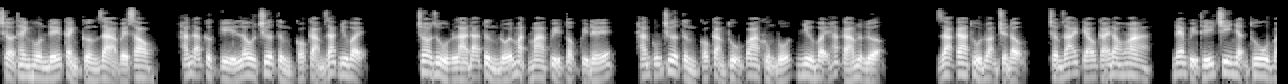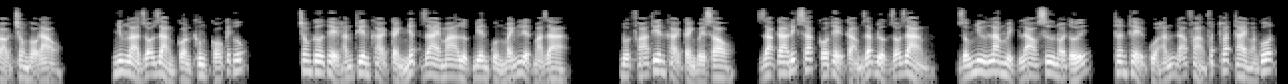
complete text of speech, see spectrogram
Trở thành hồn đế cảnh cường giả về sau, hắn đã cực kỳ lâu chưa từng có cảm giác như vậy. Cho dù là đã từng đối mặt ma quỷ tộc quỷ đế hắn cũng chưa từng có cảm thụ qua khủng bố như vậy hắc ám lực lượng. Dạ ca thủ đoạn chuyển động, chậm rãi kéo cái đao hoa, đem quỷ thí chi nhận thu vào trong vỏ đao. Nhưng là rõ ràng còn không có kết thúc. Trong cơ thể hắn thiên khải cảnh nhất giai ma lực điên cuồng mãnh liệt mà ra. Đột phá thiên khải cảnh về sau dạ ca đích xác có thể cảm giác được rõ ràng, giống như lam mịch lao sư nói tới, thân thể của hắn đã phảng phất thoát thai hoàn cốt.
